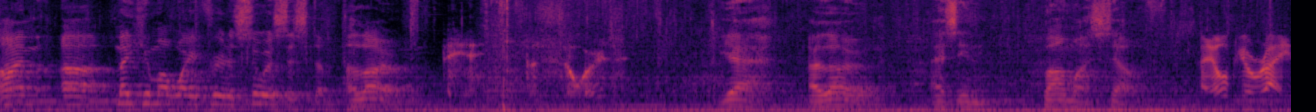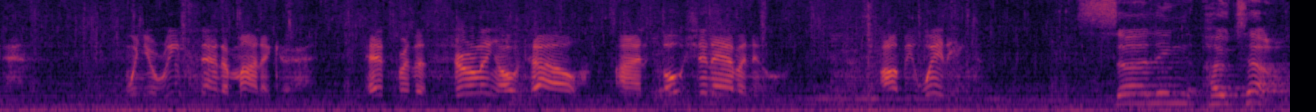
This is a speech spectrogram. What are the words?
I'm, uh, making my way through the sewer system alone. The sewers? Yeah, alone. As in, by myself. I hope you're right. When you reach Santa Monica, head for the Sterling Hotel on Ocean Avenue. I'll be waiting. Sterling Hotel.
